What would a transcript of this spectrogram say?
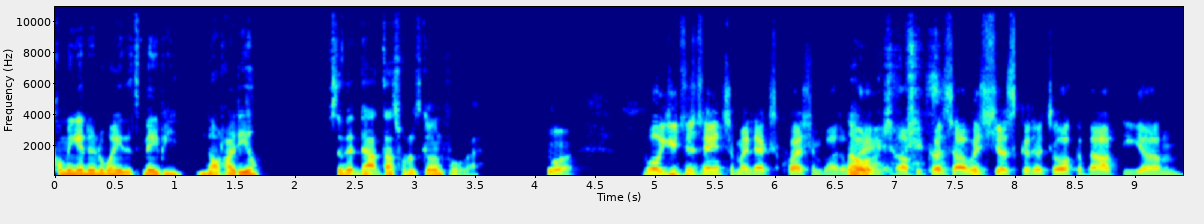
coming in in a way that's maybe not ideal so that, that that's what it's going for there. Sure. Well, you just answered my next question, by the Oh, way, uh, because I was just going to talk about the, um,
